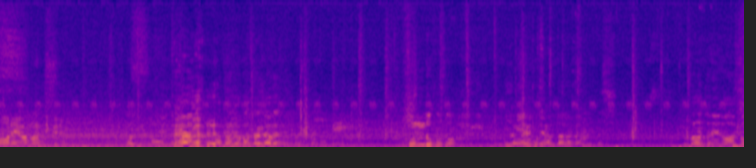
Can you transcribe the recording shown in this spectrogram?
これは回ってくる。今度こそ。ノートねノート。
